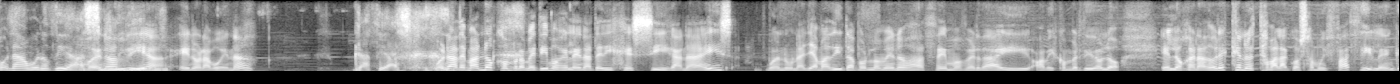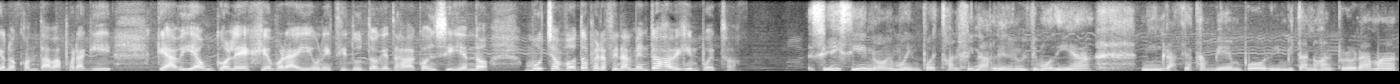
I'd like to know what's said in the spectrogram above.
Hola, buenos días. Buenos días, enhorabuena. Gracias. Bueno, además nos comprometimos, Elena, te dije, si ganáis, bueno, una llamadita por lo menos hacemos, ¿verdad? Y os habéis convertido en los, en los ganadores, que no estaba la cosa muy fácil, ¿eh? Que nos contabas por aquí que había un colegio por ahí, un instituto que estaba consiguiendo muchos votos, pero finalmente os habéis impuesto. Sí, sí, nos hemos impuesto al final, en el último día. Gracias también por invitarnos al programa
